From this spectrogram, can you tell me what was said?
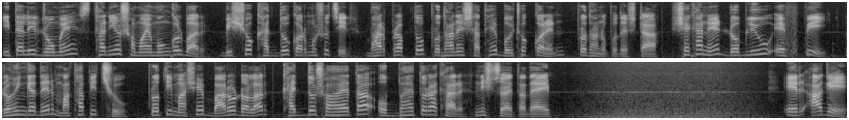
ইতালির রোমে স্থানীয় সময় মঙ্গলবার বিশ্ব খাদ্য কর্মসূচির ভারপ্রাপ্ত প্রধানের সাথে বৈঠক করেন প্রধান উপদেষ্টা। সেখানে ডব্লিউএফপি রোহিঙ্গাদের মাথাপিছু প্রতি মাসে বারো ডলার খাদ্য সহায়তা অব্যাহত রাখার নিশ্চয়তা দেয়। এর আগে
